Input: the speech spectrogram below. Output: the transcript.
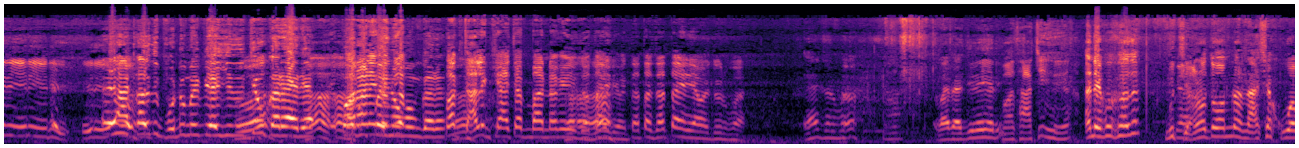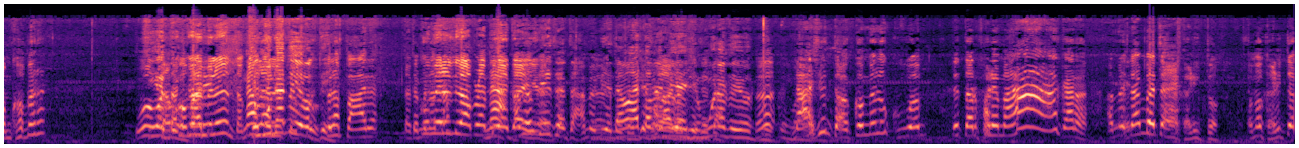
રી, રી, રી, એ આટલા સુધી ફોટું મેં પેઈ ગયું કેવું કરાય રે પગ પરાણે પૈનો મોમ કરે પગ ચાલી બાર ના ગઈ જતા રહ્યો તતા જતા રહ્યા દૂરમાં વાત સાચી નહીં વાત સાચી છે અને કોઈ ખબર હું જાણો તો આમના નાશા કુવામ ખબર હે? ઓ ધક્કો મારી લે ને, ધક્કો ના, હું એ વખતે. પેલા પાર- ધક્કો મેલો દો આપણે બે હતા અમે બે જ હતા, અમે બે જ હતા. તમે બે છો, મુના તો ના. ને ધક્કો મેલો કુવામ તે તરફડે માં આ કરે. અમે ના બચાયા ઘડી તો. અમે ઘડી તો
